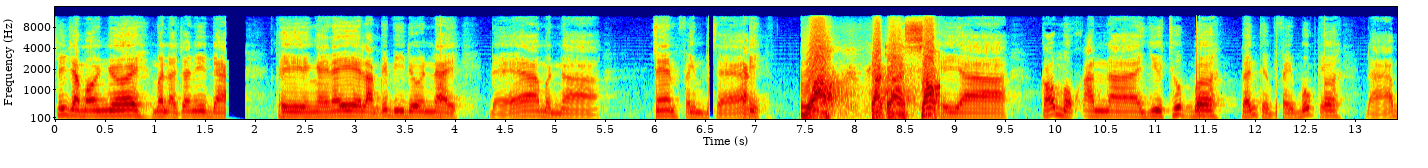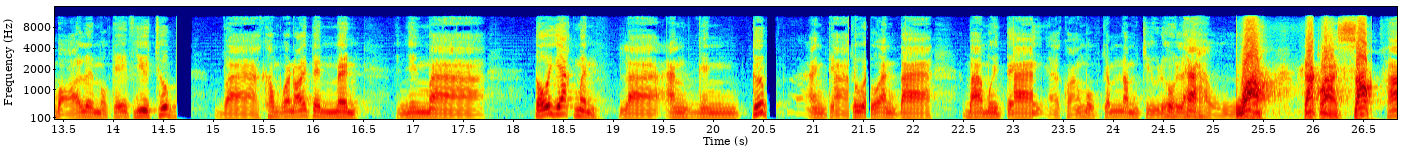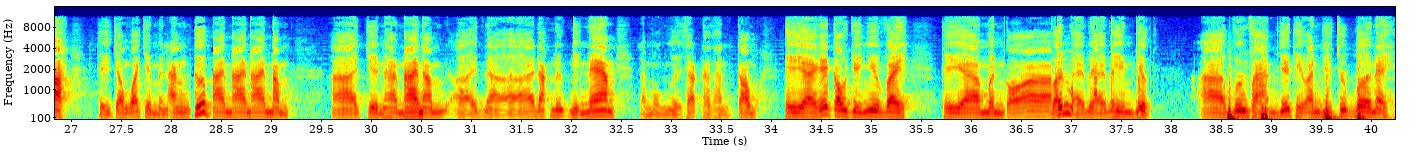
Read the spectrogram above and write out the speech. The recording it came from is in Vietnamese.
Xin chào mọi người, mình là Johnny Đạt Thì ngày nay làm cái video này để mình uh, xem phim sẽ. Wow, rất là sốc. Thì uh, có một anh uh, YouTuber đến từ Facebook đã bỏ lên một cái YouTube và không có nói tên mình Nhưng mà tố giác mình là ăn cướp ăn của anh ta 30 tỷ khoảng 1.5 triệu đô la. Wow, rất là sốc. Ha Thì trong quá trình mình ăn cướp 22 năm à, trên 22 năm ở ở đất nước miền Nam là một người rất là thành công. Thì à, cái câu chuyện như vậy thì à, mình có đến để về phim được à, Vương Phạm giới thiệu anh YouTuber này.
